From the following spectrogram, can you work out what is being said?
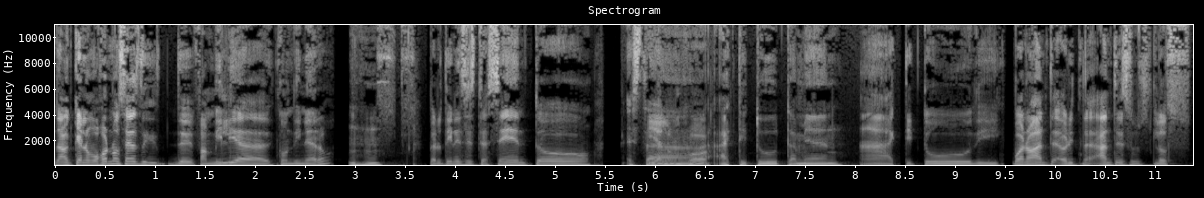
aunque a lo mejor no seas de, de familia con dinero, Ujú. pero tienes este acento, Esta Y a lo mejor- actitud también. ah, actitud y bueno antes ahorita antes los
